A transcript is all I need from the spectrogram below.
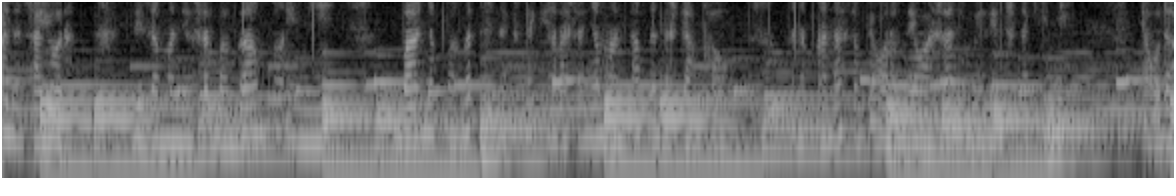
buah dan sayur. Di zaman yang serba gampang ini, banyak banget snack-snack yang rasanya mantap dan terjangkau. Anak-anak sampai orang dewasa nyemilin snack ini. Yang udah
